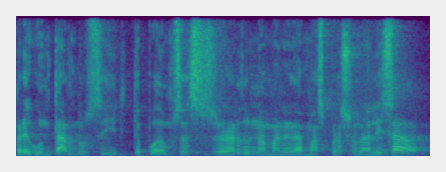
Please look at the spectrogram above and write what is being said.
preguntarnos y te podemos asesorar de una manera más personalizada.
